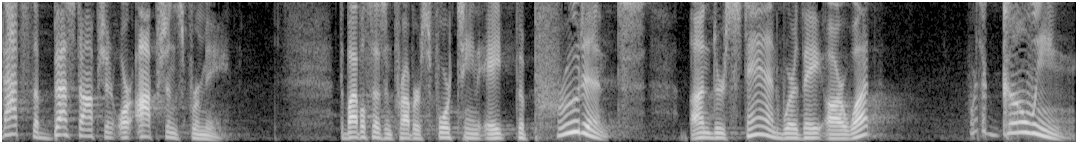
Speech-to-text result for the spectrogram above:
that's the best option or options for me. The Bible says in Proverbs 14 8, the prudent understand where they are what? Where they're going.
